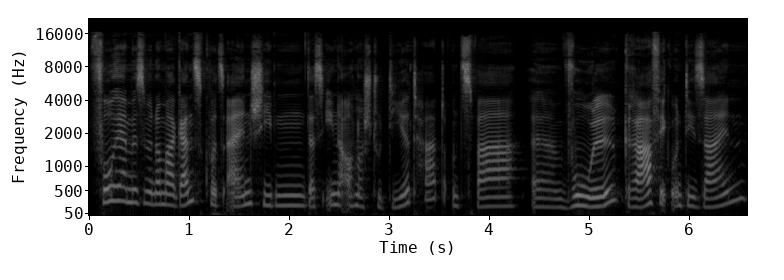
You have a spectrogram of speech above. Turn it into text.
Vorher müssen wir noch mal ganz kurz einschieben, dass Ina auch noch studiert hat und zwar äh, wohl Grafik und Design.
